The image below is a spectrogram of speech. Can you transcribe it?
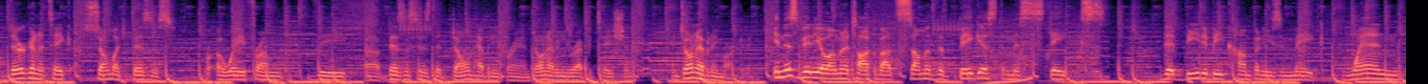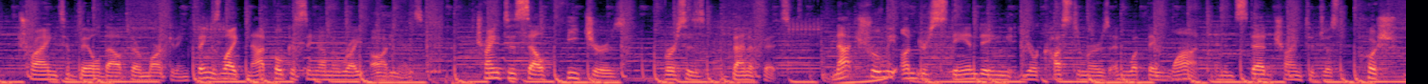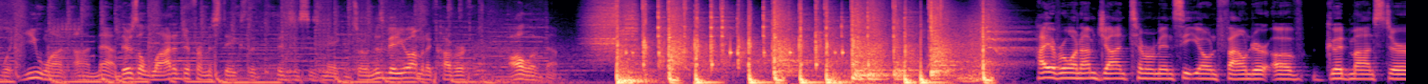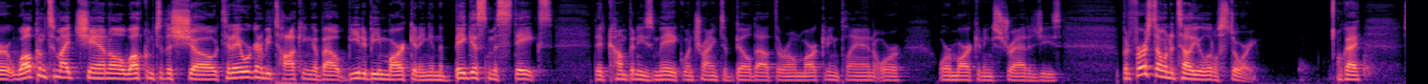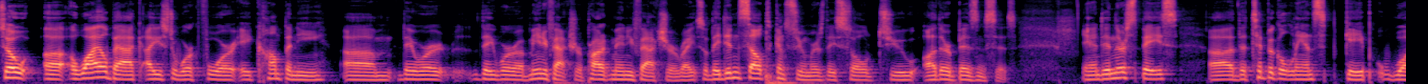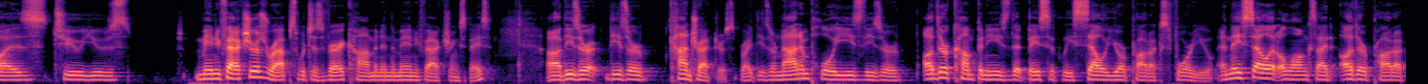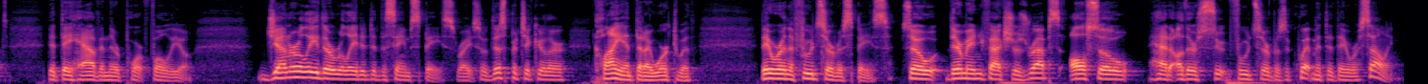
they're going to take so much business away from the uh, businesses that don't have any brand, don't have any reputation, and don't have any marketing. In this video, I'm going to talk about some of the biggest mistakes that B2B companies make when trying to build out their marketing. Things like not focusing on the right audience, trying to sell features versus benefits, not truly understanding your customers and what they want, and instead trying to just push what you want on them. There's a lot of different mistakes that businesses make. And so in this video, I'm gonna cover all of them. Hi everyone, I'm John Timmerman, CEO and founder of Good Monster. Welcome to my channel, welcome to the show. Today we're gonna be talking about B2B marketing and the biggest mistakes that companies make when trying to build out their own marketing plan or, or marketing strategies. But first, I want to tell you a little story. Okay. So uh, a while back, I used to work for a company. Um, they were they were a manufacturer, product manufacturer, right? So they didn't sell to consumers; they sold to other businesses. And in their space, uh, the typical landscape was to use manufacturers reps, which is very common in the manufacturing space. Uh, these are these are contractors, right? These are not employees. These are other companies that basically sell your products for you, and they sell it alongside other product that they have in their portfolio. Generally, they're related to the same space, right? So this particular client that I worked with, they were in the food service space. So their manufacturers reps also had other food service equipment that they were selling.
